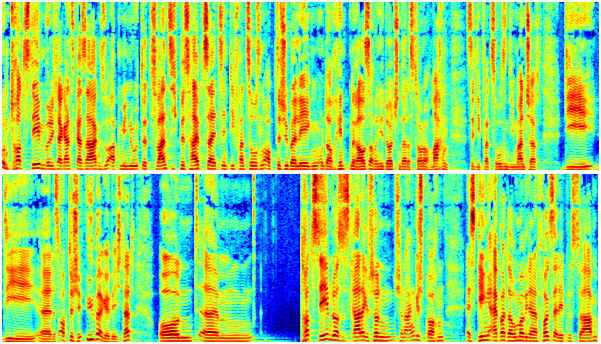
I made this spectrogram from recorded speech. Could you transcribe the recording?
und trotzdem würde ich da ganz klar sagen, so ab Minute 20 bis Halbzeit sind die Franzosen optisch überlegen und auch hinten raus, auch wenn die Deutschen da das Tor noch machen, sind die Franzosen die Mannschaft, die, die äh, das optische Übergewicht hat. Und ähm, Trotzdem, du hast es gerade schon, schon angesprochen, es ging einfach darum, mal wieder ein Erfolgserlebnis zu haben.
